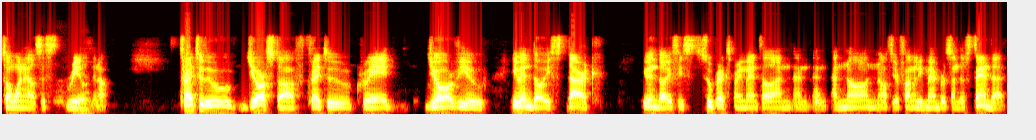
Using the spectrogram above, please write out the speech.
someone else's reel. You know, try to do your stuff. Try to create your view, even though it's dark even though if it's super experimental and, and, and, and none of your family members understand that,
